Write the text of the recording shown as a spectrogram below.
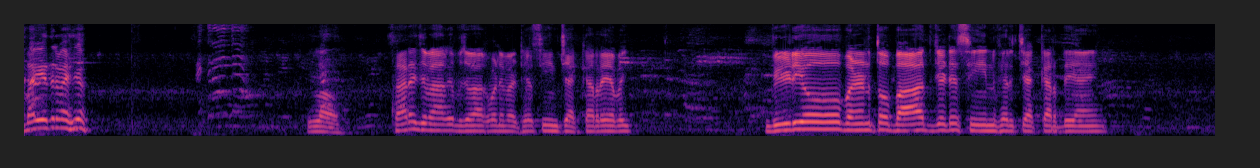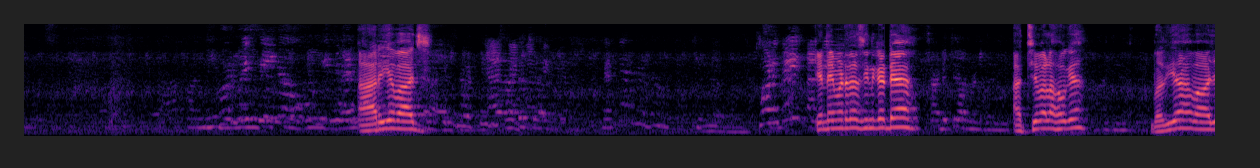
ਬਾਈ ਇੱਧਰ ਬੈਠ ਜਾ ਲਓ ਸਾਰੇ ਜਵਾਕ ਜਵਾਕ ਬਣੇ ਬੈਠੇ ਸੀਨ ਚੈੱਕ ਕਰ ਰਹੇ ਆ ਬਾਈ। ਵੀਡੀਓ ਬਣਨ ਤੋਂ ਬਾਅਦ ਜਿਹੜੇ ਸੀਨ ਫਿਰ ਚੈੱਕ ਕਰਦੇ ਆਏ ਆ ਰਹੀ ਆਵਾਜ਼? ਕਿੰਨੇ ਮਿੰਟ ਦਾ ਸੀਨ ਕੱਢਿਆ? ਅੱਛੇ ਵਾਲਾ ਹੋ ਗਿਆ? ਵਧੀਆ ਆਵਾਜ਼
